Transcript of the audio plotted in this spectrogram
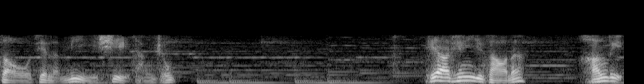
走进了密室当中。第二天一早呢，韩立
